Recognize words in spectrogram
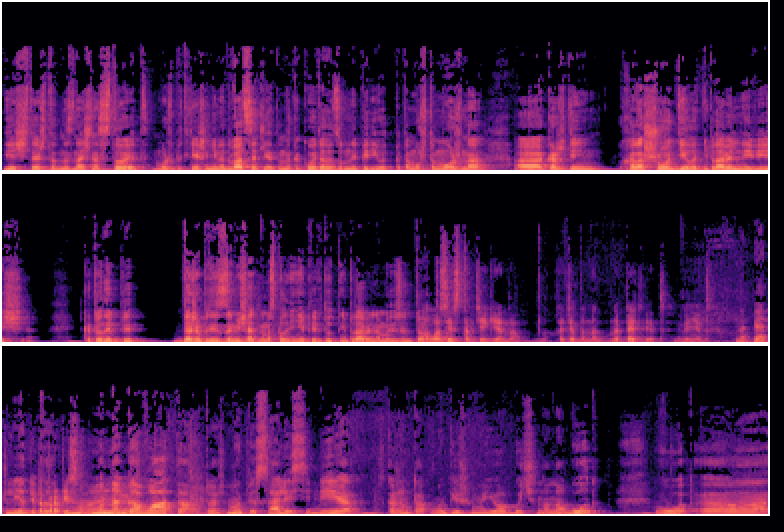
я считаю, что однозначно стоит. Может быть, конечно, не на 20 лет, но на какой-то разумный период. Потому что можно а, каждый день хорошо делать неправильные вещи, которые даже при замечательном исполнении приведут к неправильному результату. Но у вас есть стратегия, да, хотя бы на, на 5 лет или нет? На 5 лет где-то прописано, многовато. То есть мы писали себе, скажем так, мы пишем ее обычно на год. Вот, э,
